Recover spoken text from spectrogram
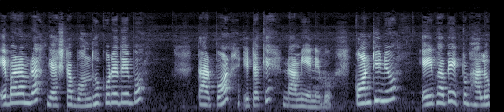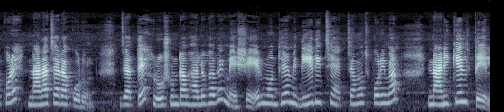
এবার আমরা গ্যাসটা বন্ধ করে দেব, তারপর এটাকে নামিয়ে নেব। কন্টিনিউ এইভাবে একটু ভালো করে নাড়াচাড়া করুন, যাতে রসুনটা ভালোভাবে মেশে। এর মধ্যে আমি দিয়ে দিচ্ছি এক চামচ পরিমাণ নারিকেল তেল।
